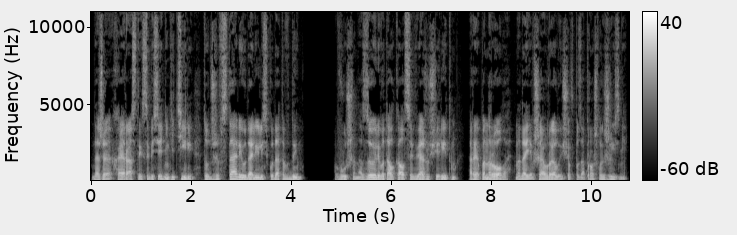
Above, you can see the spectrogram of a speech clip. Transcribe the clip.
Даже хайрастые собеседники Тири тут же встали и удалились куда-то в дым. В уши назойливо толкался вяжущий ритм рэп-н-ролла, надоевший Аурелу еще в позапрошлой жизни.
